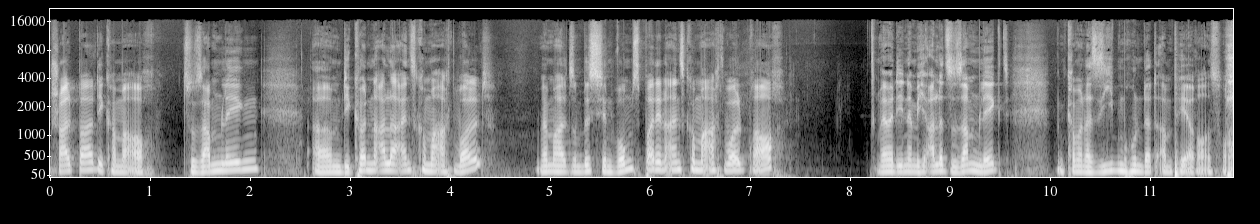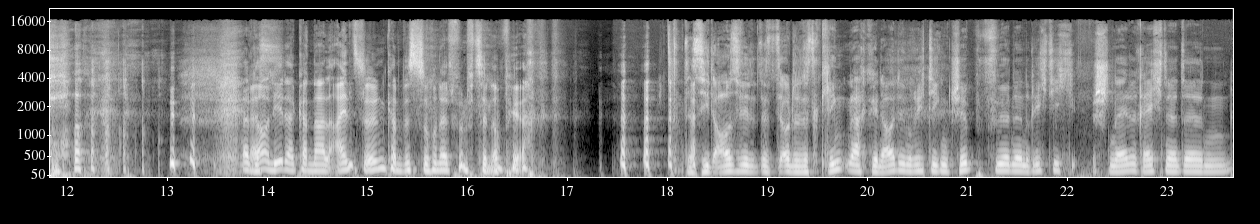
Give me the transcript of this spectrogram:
schaltbar. Die kann man auch zusammenlegen. Ähm, die können alle 1,8 Volt. Wenn man halt so ein bisschen Wumms bei den 1,8 Volt braucht. Wenn man die nämlich alle zusammenlegt, dann kann man da 700 Ampere rausholen. Ja, und jeder Kanal einzeln kann bis zu 115 Ampere. das sieht aus wie, das, oder das klingt nach genau dem richtigen Chip für einen richtig schnell rechnenden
